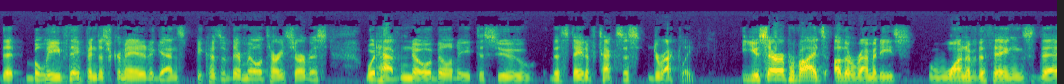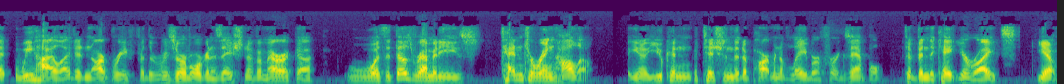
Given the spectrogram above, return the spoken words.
that believe they've been discriminated against because of their military service would have no ability to sue the state of Texas directly. USERRA provides other remedies. One of the things that we highlighted in our brief for the Reserve Organization of America was that those remedies tend to ring hollow. You know, you can petition the Department of Labor, for example, to vindicate your rights. You know,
